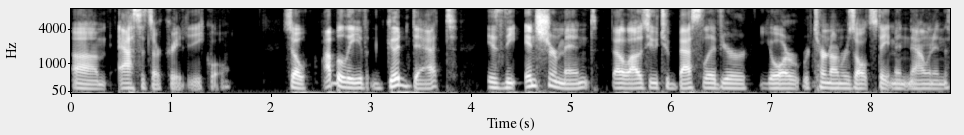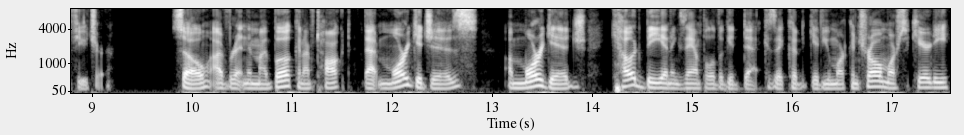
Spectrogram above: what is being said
um, assets are created equal. So I believe good debt is the instrument that allows you to best live your your return on results statement now and in the future. So I've written in my book and I've talked that mortgages, a mortgage could be an example of a good debt because it could give you more control, more security,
